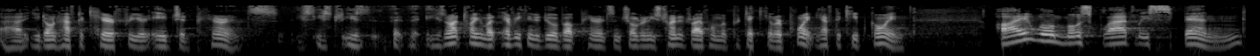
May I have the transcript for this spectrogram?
uh, you don't have to care for your aged parents. He's, he's, he's, he's not talking about everything to do about parents and children. He's trying to drive home a particular point. You have to keep going. I will most gladly spend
